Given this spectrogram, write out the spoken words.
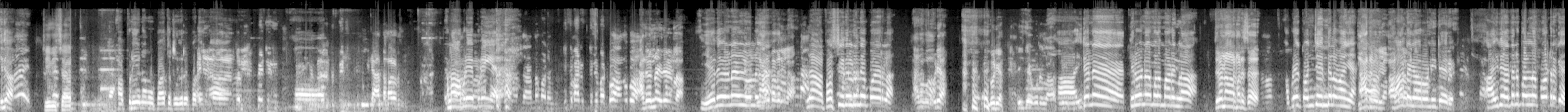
இதா? டிவி அப்படியே நம்ம பார்த்துட்டு இருக்கிற பாத்தீங்கன்னா அண்ணா அப்படியே எப்படிங்க அது என்ன இதுங்களா எது வேணாலும் சொல்லுங்க. இல்ல ஃபர்ஸ்ட் இதுல இருந்தே போயிடலாம். அது குடியா குடியா டிஜே கொடுக்கலாம் ஆஹ் இது என்ன திருவண்ணாமலை மாடுங்களா? திருவண்ணாமலை மாடு சார். அப்படியே கொஞ்சம் இந்தல வாங்க. மாட்டை கவர் பண்ணிட்டாரு இது எத்தனை பல்லுனா போட்டிருக்கு?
